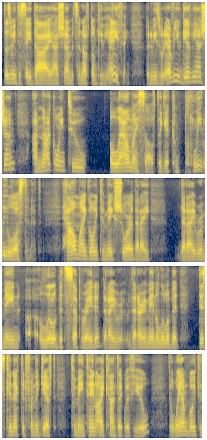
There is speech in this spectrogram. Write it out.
Doesn't mean to say die, Hashem, it's enough, don't give me anything. But it means whatever you give me, Hashem, I'm not going to allow myself to get completely lost in it. How am I going to make sure that I that I remain a little bit separated, that I that I remain a little bit disconnected from the gift to maintain eye contact with you. The way I'm going to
